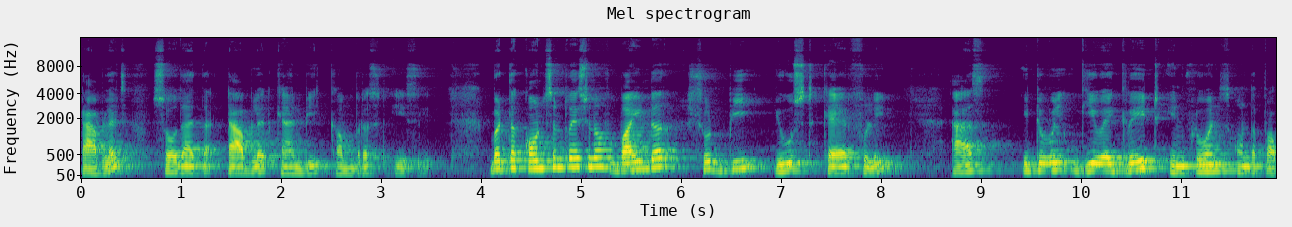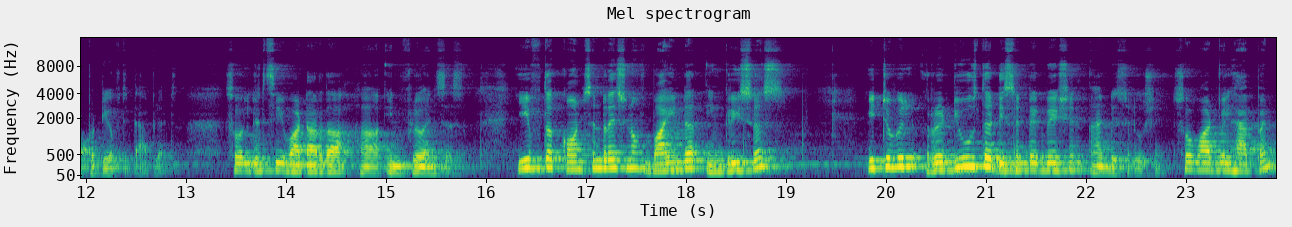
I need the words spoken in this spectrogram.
tablets so that the tablet can be compressed easily. But the concentration of binder should be used carefully as it will give a great influence on the property of the tablet. So let's see what are the uh, influences. If the concentration of binder increases, it will reduce the disintegration and dissolution. So what will happen?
